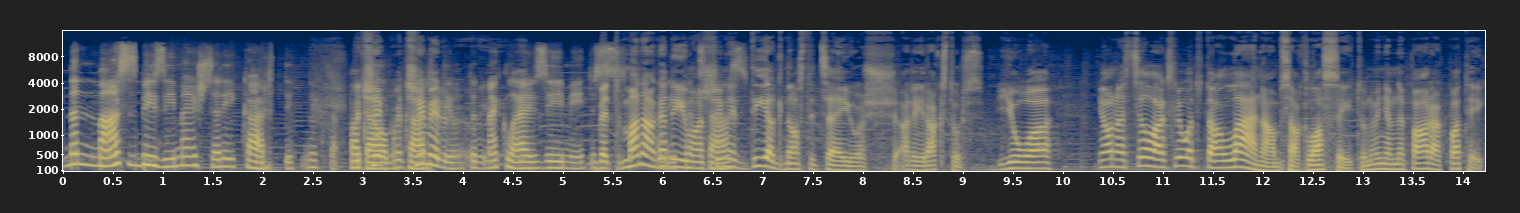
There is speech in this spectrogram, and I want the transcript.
Māsas bija zīmējušas arī karti. Nu, tā Bet šim- pagalma bet šim karti, ir- un tad meklēju zīmītes. Bet manā gadījumā pēc šim tās. ir diagnosticējošs arī raksturs. Jo jaunais cilvēks ļoti tā lēnām sāk lasīt, un viņam nepārāk patīk.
